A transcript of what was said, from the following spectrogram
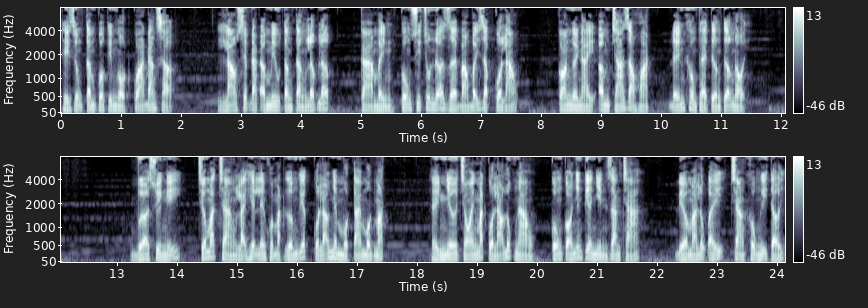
thì dụng tâm của Kim Ngột quá đáng sợ. Lão xếp đặt âm mưu tầng tầng lớp lớp, Cả mình cũng suýt chút nữa rơi vào bẫy dập của lão Con người này âm trá rào hoạt, Đến không thể tưởng tượng nổi Vừa suy nghĩ, Trước mắt chàng lại hiện lên khuôn mặt gớm ghiếc Của lão nhầm một tai một mắt Hình như trong ánh mắt của lão lúc nào cũng có những tia nhìn gian trá Điều mà lúc ấy chàng không nghĩ tới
